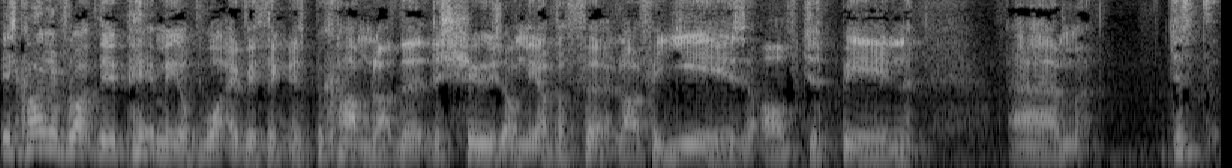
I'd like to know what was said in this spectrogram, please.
it's kind of like the epitome of what everything has become, like the the shoes on the other foot. Like for years of just being um, just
